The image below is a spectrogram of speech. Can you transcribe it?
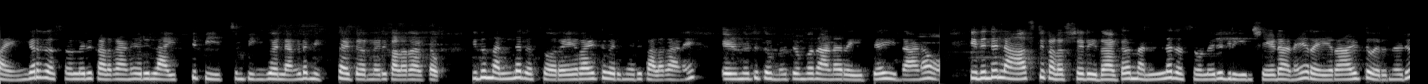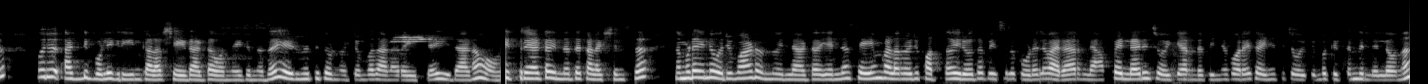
ഭയങ്കര രസമുള്ള ഒരു കളറാണ് ഒരു ലൈറ്റ് പീച്ചും പിങ്കും എല്ലാം കൂടെ മിക്സ് ആയിട്ട് വരുന്ന ഒരു കളറാട്ടോ ഇത് നല്ല രസം റെയർ ആയിട്ട് വരുന്ന ഒരു കളറാണ് എഴുന്നൂറ്റി തൊണ്ണൂറ്റൊമ്പതാണ് റേറ്റ് ഇതാണ് ഇതിന്റെ ലാസ്റ്റ് കളർ ഷെയ്ഡ് ഇതാട്ടോ. നല്ല രസമുള്ള ഒരു ഗ്രീൻ ആണ്. റെയർ ആയിട്ട് വരുന്ന ഒരു ഒരു അടിപൊളി ഗ്രീൻ കളർ ഷെയ്ഡാട്ടോ വന്നിരിക്കുന്നത് എഴുന്നൂറ്റി തൊണ്ണൂറ്റൊമ്പതാണ് റേറ്റ് ഇതാണ് ഇത്രയാട്ടോ ഇന്നത്തെ കളക്ഷൻസ് നമ്മുടെ കയ്യിൽ ഒരുപാടൊന്നും ഇല്ല കേട്ടോ എല്ലാം സെയിം കളർ ഒരു പത്തോ ഇരുപതോ പീസിൽ കൂടുതൽ വരാറില്ല. അപ്പൊ എല്ലാവരും ചോദിക്കാറുണ്ട്. പിന്നെ കുറെ കഴിഞ്ഞിട്ട് ചോദിക്കുമ്പോൾ കിട്ടുന്നില്ലല്ലോ എന്ന്.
